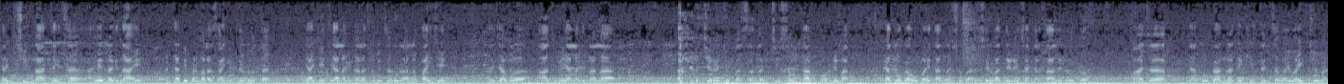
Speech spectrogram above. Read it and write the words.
त्यांची नातेचं हे लग्न आहे. आणि त्यांनी पण मला सांगितलेलं होतं की अजित या लग्नाला तुम्ही जरूर आलं पाहिजे. त्याच्यामुळं आज मी या लग्नाला चिरंजीव प्रसादांची सौकार पौर्णिमा या दोघा उभयतांना शुभ आशीर्वाद देण्याच्या करता आलेलो होतो. माझं त्या दोघांना देखील त्यांचं वैवाहिक जीवन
